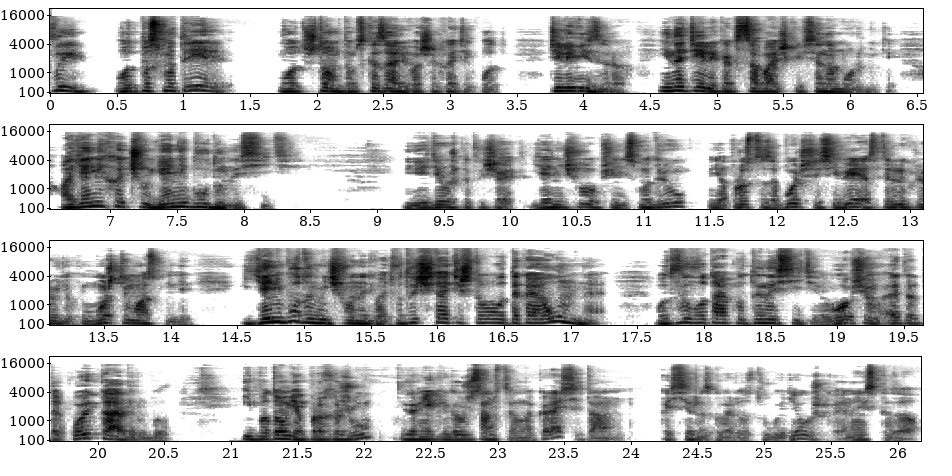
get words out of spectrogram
вы, вот посмотрели, вот что вам там сказали в ваших этих вот телевизорах, и надели как собачки все намордники, а я не хочу, я не буду носить. И девушка отвечает, я ничего вообще не смотрю, я просто забочусь о себе и остальных людях, вы можете маску надеть? Я не буду ничего надевать, вот вы считаете, что вы вот такая умная, вот вы вот так вот и носите. В общем, это такой кадр был. И потом я прохожу, вернее, когда уже сам стоял на кассе, там кассир разговаривал с другой девушкой, и она ей сказала.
